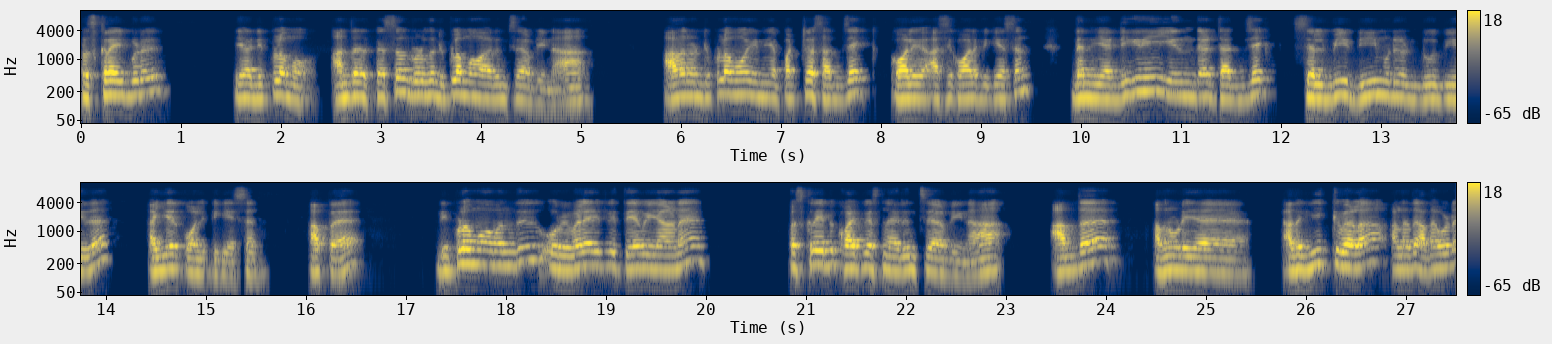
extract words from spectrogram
prescribed a diploma அந்த ஸ்பெஷல் ரூல் வந்து டிப்ளமோவாக இருந்துச்சு அப்படின்னா, அதனோட டிப்ளமோ இன் எ பற்ற subject quali as qualification then a degree in the subject shall be deemed to be the higher qualification. அப்போ டிப்ளமோ வந்து ஒரு வேலைக்கு தேவையான பிரிஸ்கிரைப்டு குவாலிஃபிகேஷன் இருந்துச்சு அப்படின்னா, அதை அதனுடைய அதை ஈக்குவலாக அல்லது அதை விட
